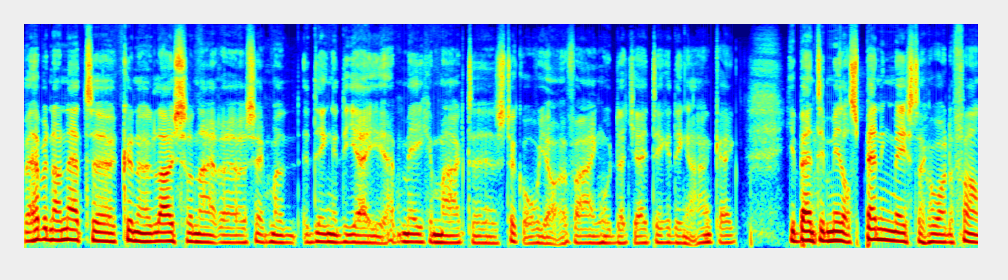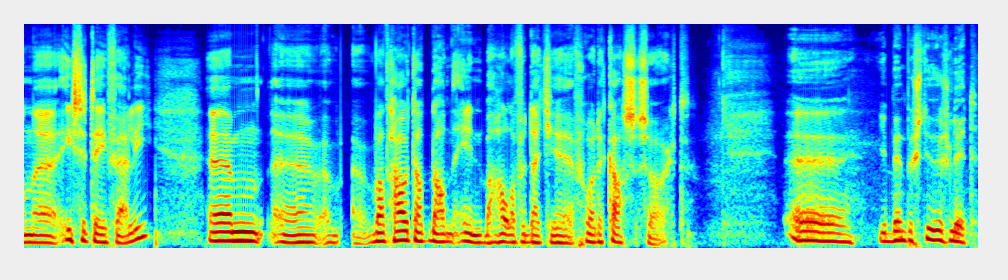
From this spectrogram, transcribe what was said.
We hebben nou net uh, kunnen luisteren naar uh, zeg maar dingen die jij hebt meegemaakt, uh, een stuk over jouw ervaring, hoe dat jij tegen dingen aankijkt. Je bent inmiddels penningmeester geworden van ICT Valley. Um, wat houdt dat dan in, behalve dat je voor de kas zorgt? je bent bestuurslid.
